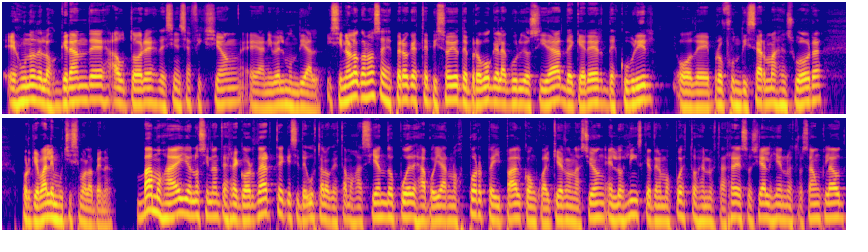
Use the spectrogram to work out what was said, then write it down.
es uno de los grandes autores de ciencia ficción eh, a nivel mundial. Y si no lo conoces, espero que este episodio te provoque la curiosidad de querer descubrir o de profundizar más en su obra, porque vale muchísimo la pena. Vamos a ello, no sin antes recordarte que si te gusta lo que estamos haciendo, puedes apoyarnos por PayPal con cualquier donación en los links que tenemos puestos en nuestras redes sociales y en nuestro SoundCloud.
